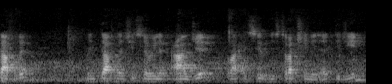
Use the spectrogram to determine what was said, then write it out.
تاخذه. من تاخذه شو يسوي له عالجه راح يصير destruction لل antigen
